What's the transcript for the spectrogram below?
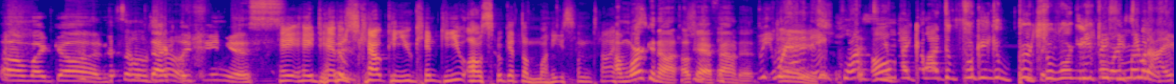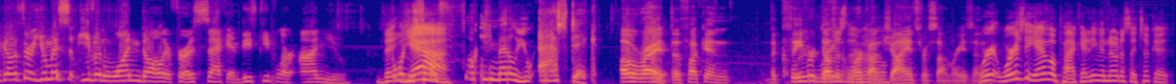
Oh my god. that's the whole It's actually joke. genius. Hey, hey, damage scout, can you can can you also get the money sometimes? I'm working on. Okay, I found it. We- We're at an Jeez. A plus. Oh you my god, the fucking bitch! The fucking Fish, stole you see what. I go through? You miss even one dollar for a second. These people are on you. The- Oh, you stole my yeah, fucking metal, you ass dick. Oh right, the fucking the cleaver Where- where's doesn't the work on giants for some reason. where where's the ammo pack? I didn't even notice I took it.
